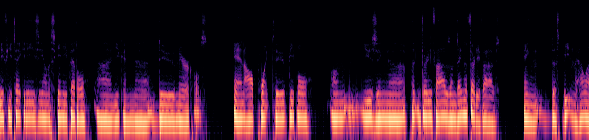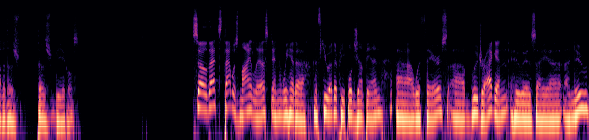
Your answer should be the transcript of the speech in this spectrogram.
if you take it easy on the skinny pedal, you can do miracles. And I'll point to people on using putting 35s on Dana 35s and just beating the hell out of those those vehicles. So that's that was my list, and we had a, a few other people jump in uh, with theirs. Uh, Blue Dragon, who is a uh, a new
